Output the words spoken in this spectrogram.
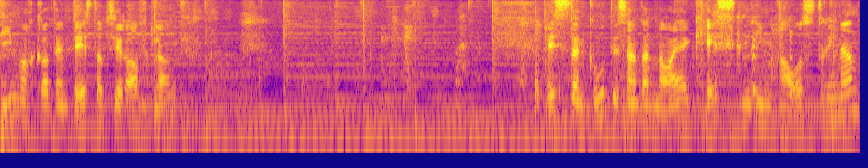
Die macht gerade den Test, ob sie raufgelangt. Das ist dann gut, es sind dann neue Kästen im Haus drinnen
